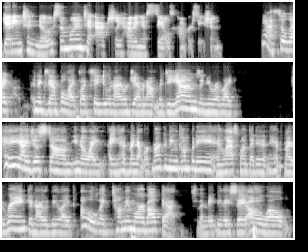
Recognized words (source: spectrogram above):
getting to know someone to actually having a sales conversation yeah. So, like an example, like let's say you and I were jamming out in the DMs and you were like, hey, I just, um, you know, I, I had my network marketing company and last month I didn't hit my rank. And I would be like, oh, like, tell me more about that. So then maybe they say, oh, well,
